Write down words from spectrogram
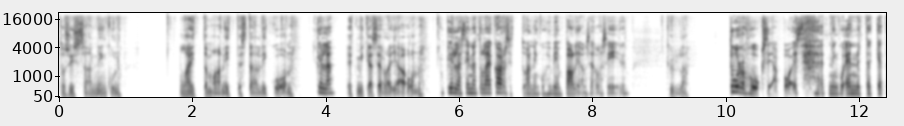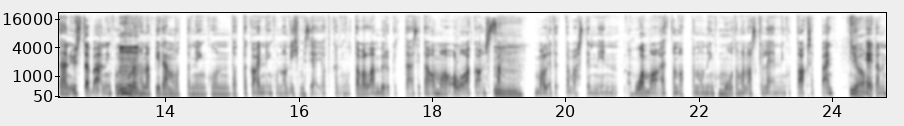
tosissaan niin kuin laittamaan itsestään likoon, Kyllä, että mikä se raja on. kyllä siinä tulee karsittua niin kuin hyvin paljon sellaisia Kyllä, turhuuksia pois. Et niin kuin en nyt ketään ystävää niin kuin Mm. turhana pidä, mutta niin kuin totta kai niin kuin on ihmisiä, jotka niin kuin tavallaan myrkyttää sitä omaa oloa kanssa mm, valitettavasti, niin huomaa, että on ottanut niin kuin muutaman askeleen niin kuin taaksepäin joo, heidän,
